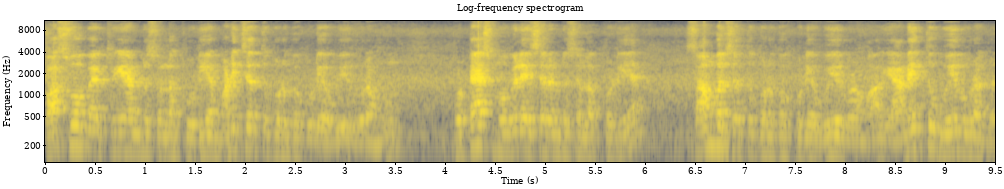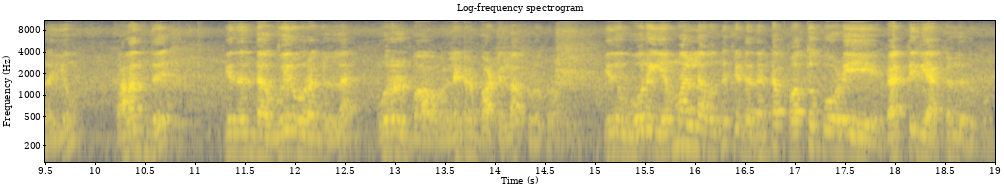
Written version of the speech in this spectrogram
பாஸ்போபாக்டீரியா என்று சொல்லக்கூடிய மணிச்சத்து கொடுக்கக்கூடிய உயிர் உரமும் பொட்டாஷ் மொபிலைசர் என்று சொல்லக்கூடிய சாம்பல் சத்து கொடுக்கக்கூடிய உயிர் உரம் ஆகிய அனைத்து உயிர் உரங்களையும் கலந்து இது இந்த உயிர் உரங்களில் ஒரு பா- லிட்டர் பாட்டிலாக கொடுக்குறோம். இது ஒரு எம்எல்ல வந்து கிட்டத்தட்ட பத்து கோடி பாக்டீரியாக்கள் இருக்கும்.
